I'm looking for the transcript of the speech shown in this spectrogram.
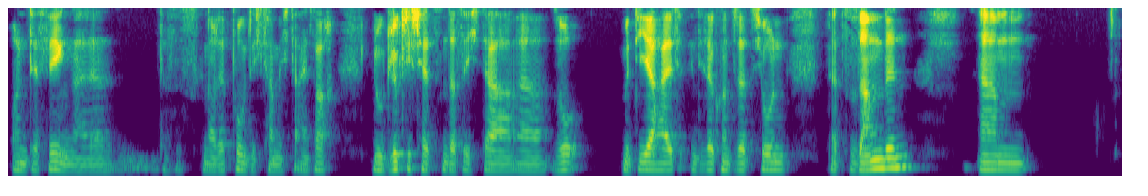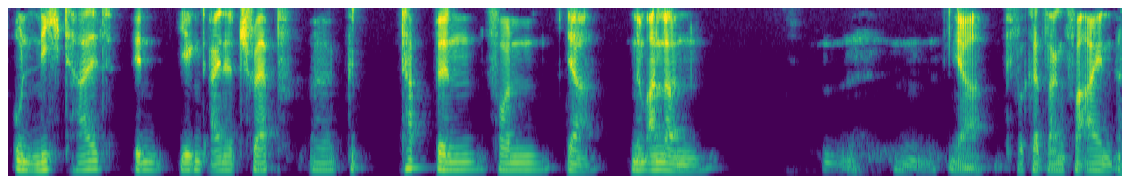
Und deswegen, äh, das ist genau der Punkt. Ich kann mich da einfach nur glücklich schätzen, dass ich da äh, so mit dir halt in dieser Konstellation da zusammen bin ähm, und nicht halt in irgendeine Trap äh, getappt bin von ja einem anderen ja ich wollte gerade sagen Verein,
